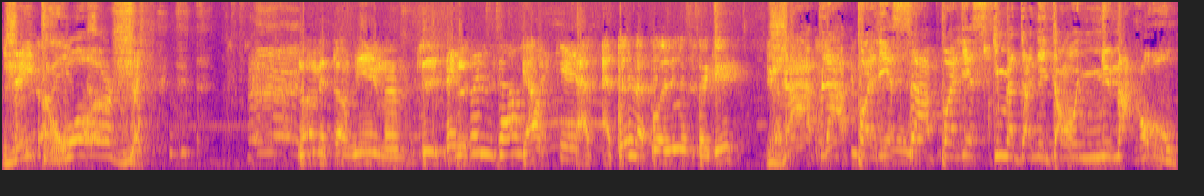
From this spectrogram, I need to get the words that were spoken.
J'ai trois... j'ai- Non, mais t'as rien, man. Tu c'est pas Regarde, que- a- appelle la police, OK? J'ai appelé la police, c'est la police qui m'a donné ton numéro.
